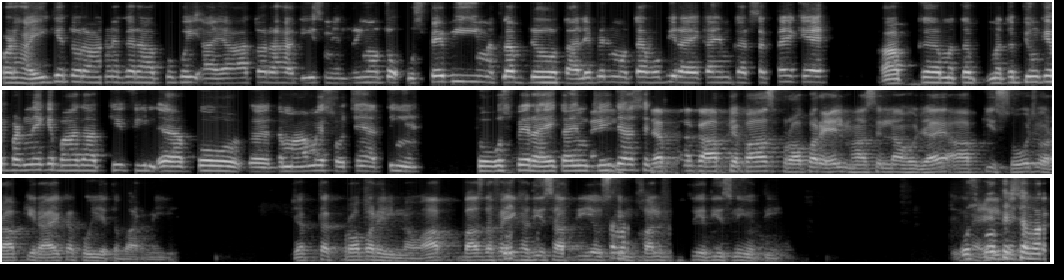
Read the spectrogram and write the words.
پڑھائی کے دوران اگر آپ کو کوئی آیات اور احادیث مل رہی ہوں تو اس پہ بھی مطلب جو طالب علم ہوتا ہے وہ بھی رائے قائم کر سکتا ہے کہ آپ کا مطلب مطلب کیونکہ پڑھنے کے بعد آپ کی فیل آپ کو دماغ میں سوچیں آتی ہیں تو اس پہ رائے قائم کی جا سکتی جب تک آپ کے پاس پراپر علم حاصل نہ ہو جائے آپ کی سوچ اور آپ کی رائے کا کوئی اعتبار نہیں ہے جب تک پراپر علم نہ ہو آپ بعض دفعہ ایک حدیث آتی ہے اس کے مخالف حدیث نہیں ہوتی اس کو پھر سوال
